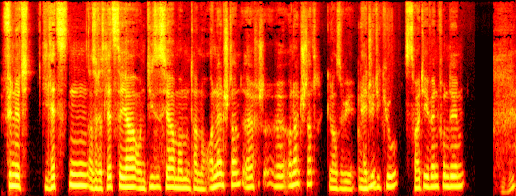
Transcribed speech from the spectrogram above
findet die letzten, also das letzte Jahr und dieses Jahr momentan noch online, stand, äh, äh, online statt, genauso wie Mhm. AGDQ, das zweite Event von denen. Mhm.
